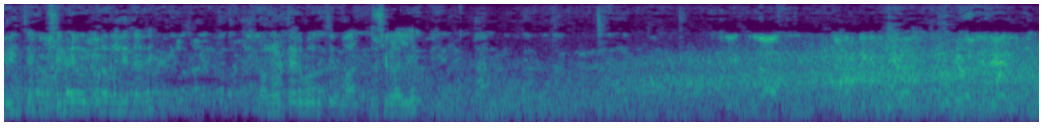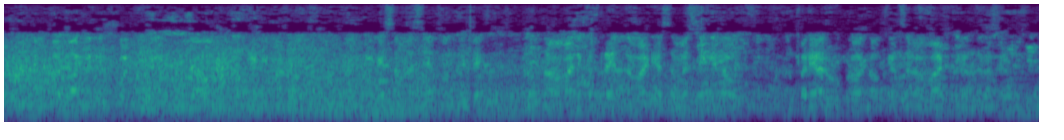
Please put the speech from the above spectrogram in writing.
ಭೀಮಸೇನ ಶಿಂದೆ ಅವರು ಕೂಡ ಬಂದಿದ್ದಾರೆ. ನಾವು ನೋಡ್ತಾ ಇರ್ಬೋದು ದೃಶ್ಯಗಳಲ್ಲಿ. ಜನತೆಗೆ ಹೇಳೋದು ಹೇಳೋದಿದೆ ನಿಮ್ಮ ಪರವಾಗಿ ನಾನು ನಿಂತ್ಕೊಳ್ತೀನಿ ಯಾವತ್ತೂ ಭೇಟಿ ಮಾಡಬೇಕು ಏನೇ ಸಮಸ್ಯೆ ಇತ್ತು ಅಂತಂದರೆ ನಾವು ಪ್ರಾಮಾಣಿಕ ಪ್ರಯತ್ನ ಮಾಡಿ ಆ ಸಮಸ್ಯೆಗೆ ನಾವು ಒಂದು ಪರಿಹಾರ ಹುಡುಕೊಡುವಾಗ ನಾವು ಕೆಲಸ ನಾವು ಮಾಡ್ತೀವಿ ಅಂತ ನಾವು ಹೇಳ್ತೀವಿ.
